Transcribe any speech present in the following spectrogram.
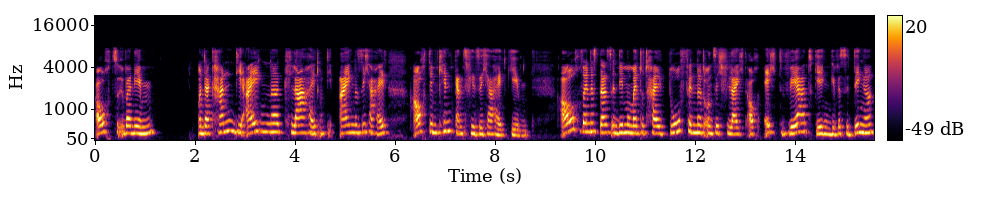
auch zu übernehmen. Und da kann die eigene Klarheit und die eigene Sicherheit auch dem Kind ganz viel Sicherheit geben auch wenn es das in dem Moment total doof findet und sich vielleicht auch echt wehrt gegen gewisse Dinge,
